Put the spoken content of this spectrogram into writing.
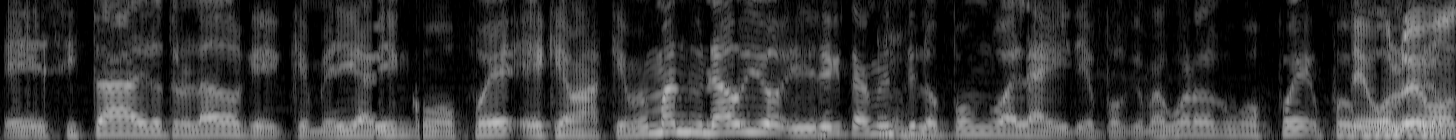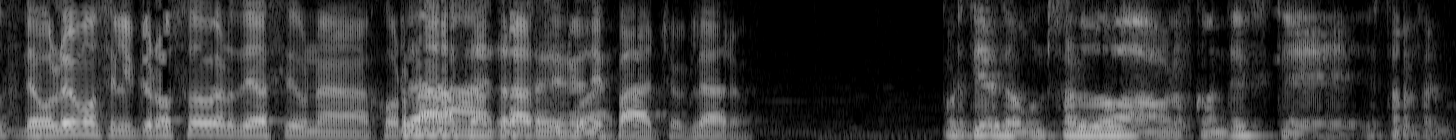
Eh, si está del otro lado, que, que me diga bien cómo fue. Es que más, que me mande un audio y directamente lo pongo al aire, porque me acuerdo cómo fue. fue Devolvemos, devolvemos el crossover de hace unas jornadas Claro, atrás en el despacho, claro. Por cierto, un saludo a All of Context que está enfermo.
